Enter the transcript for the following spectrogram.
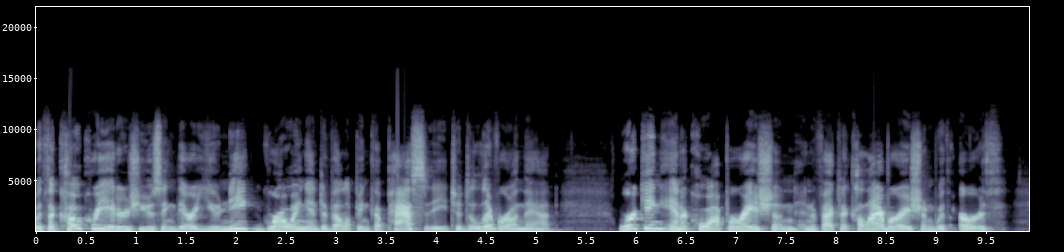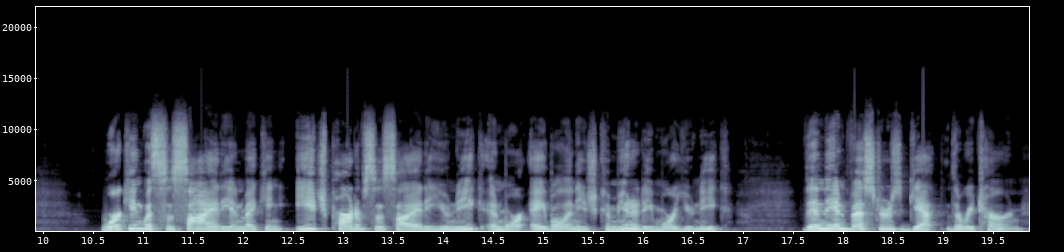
with the co creators using their unique growing and developing capacity to deliver on that, working in a cooperation, in fact, a collaboration with Earth, working with society and making each part of society unique and more able and each community more unique, then the investors get the return.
